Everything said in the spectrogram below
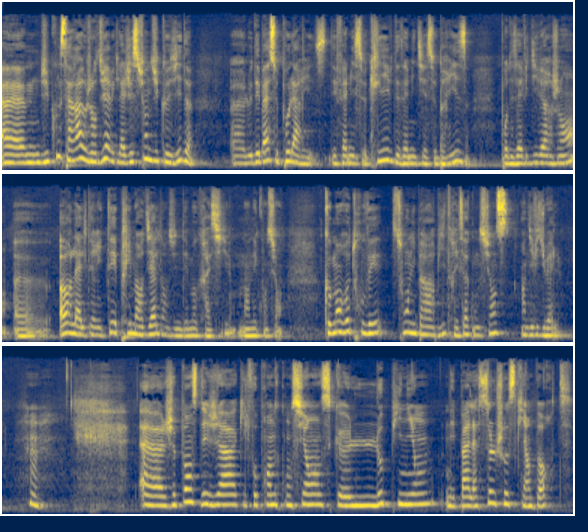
Euh, du coup, Sarah, aujourd'hui, avec la gestion du Covid, euh, le débat se polarise. Des familles se clivent, des amitiés se brisent pour des avis divergents. Euh, or, l'altérité est primordiale dans une démocratie, on en est conscient. Comment retrouver son libre arbitre et sa conscience individuelle? Hmm. je pense déjà qu'il faut prendre conscience que l'opinion n'est pas la seule chose qui importe.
